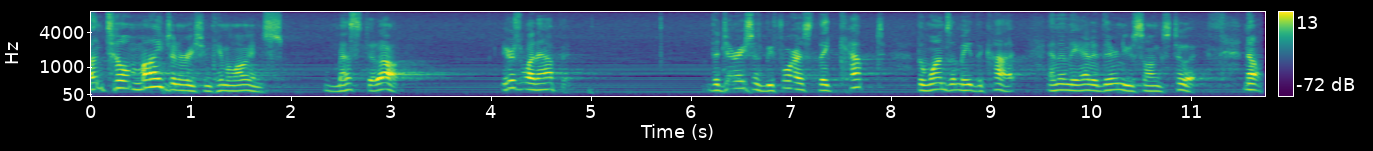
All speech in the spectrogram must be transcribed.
until my generation came along and messed it up, here's what happened. The generations before us, they kept the ones that made the cut, and then they added their new songs to it. Now,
